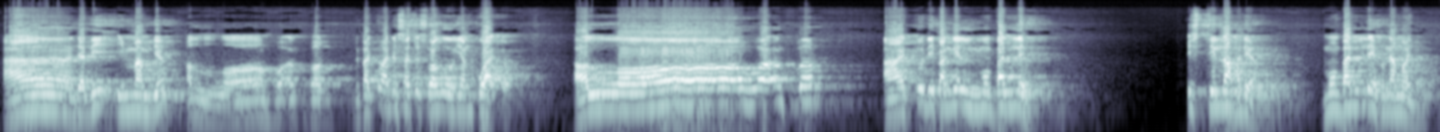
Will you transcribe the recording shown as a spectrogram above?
Ah jadi imam dia Allahu akbar Lepas tu ada satu suara yang kuat tu. Allahu Akbar. Ah itu dipanggil muballigh. Istilah dia. Muballigh namanya.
